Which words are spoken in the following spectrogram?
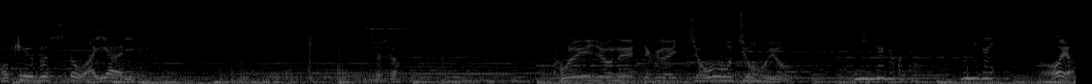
補給物資とワイヤーリールこれ以上ねえってくらい上々よ。みんなのことお願い。おうよよ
